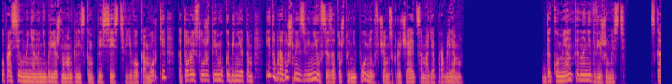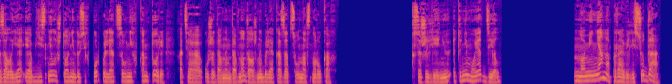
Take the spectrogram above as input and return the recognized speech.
Попросил меня на небрежном английском присесть в его коморке, которая служит ему кабинетом, и добродушно извинился за то, что не понял, в чем заключается моя проблема. «Документы на недвижимость», — сказала я и объяснила, что они до сих пор пылятся у них в конторе, хотя уже давным-давно должны были оказаться у нас на руках. «К сожалению, это не мой отдел», но меня направили сюда.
